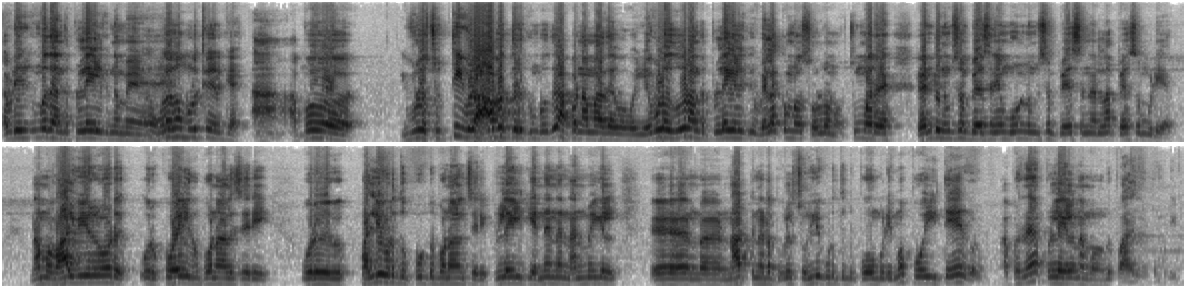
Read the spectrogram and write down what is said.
அப்படி இருக்கும்போது அந்த பிள்ளைகளுக்கு நம்ம உலகம் முழுக்க இருக்க. ஆ, அப்போ இவ்வளவு சுத்தி இவ்வளவு ஆபத்து இருக்கும்போது அப்ப நம்ம அதை எவ்வளவு தூரம் அந்த பிள்ளைகளுக்கு விளக்கமா சொல்லணும்? சும்மா ரெண்டு நிமிஷம் பேசுனேன் மூணு நிமிஷம் பேசுனேன்லாம் பேச முடியாது. நம்ம வாழ்வியலோடு ஒரு கோயிலுக்கு போனாலும் சரி ஒரு பள்ளிக்கூடத்துக்கு கூட்டு போனாலும் சரி பிள்ளைகளுக்கு என்னென்ன நன்மைகள் நாட்டு நடப்புகள் சொல்லி கொடுத்துட்டு போக முடியுமோ போயிட்டே இருக்கணும். அப்பதான் பிள்ளைகளை நம்ம வந்து பாதுகாக்க முடியும்.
